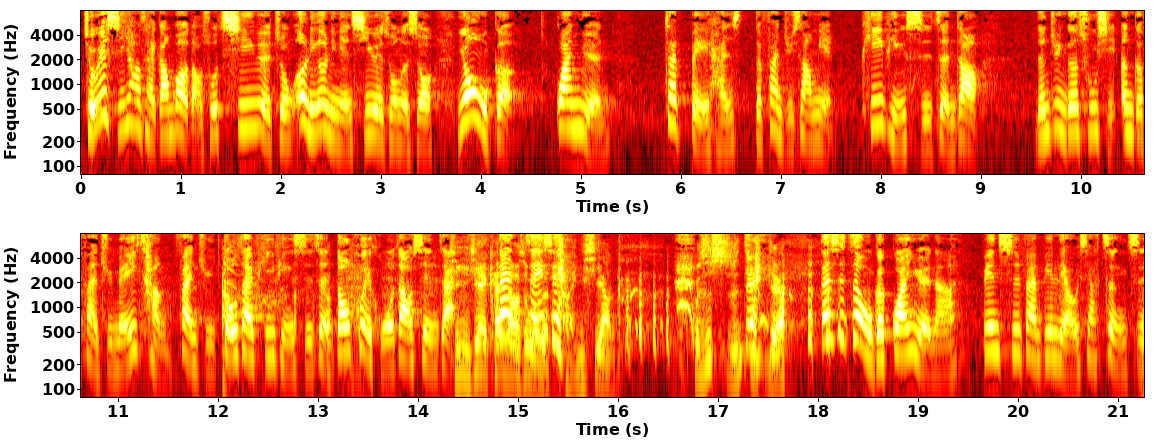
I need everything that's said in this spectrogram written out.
九月十一号才刚报道说，七月中，二零二零年七月中的时候，有五个官员。在北韩的饭局上面批评时政，到任俊哥出席 N 个饭局，每一场饭局都在批评时政，都会活到现在。其实你现在看到是我的残像，不是实体这样。但是这五个官员啊，边吃饭边聊一下政治，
